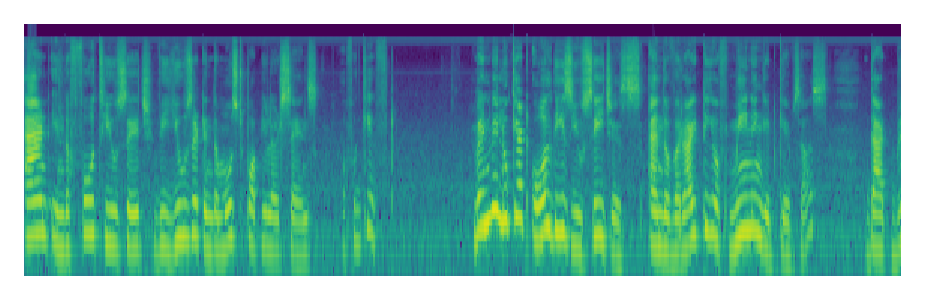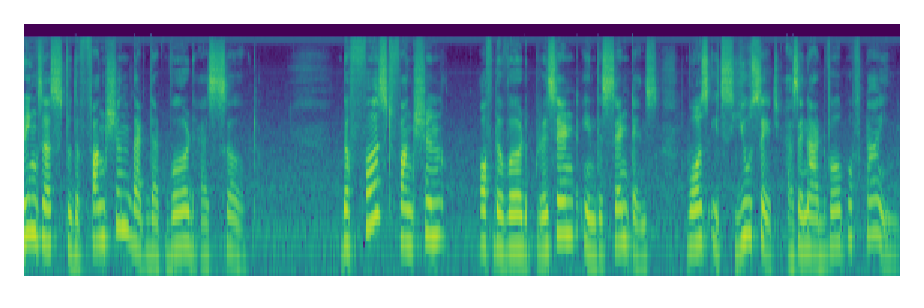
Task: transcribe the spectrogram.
And in the fourth usage, we use it in the most popular sense of a gift. When we look at all these usages and the variety of meaning it gives us, that brings us to the function that that word has served. The first function of the word present in this sentence was its usage as an adverb of time.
